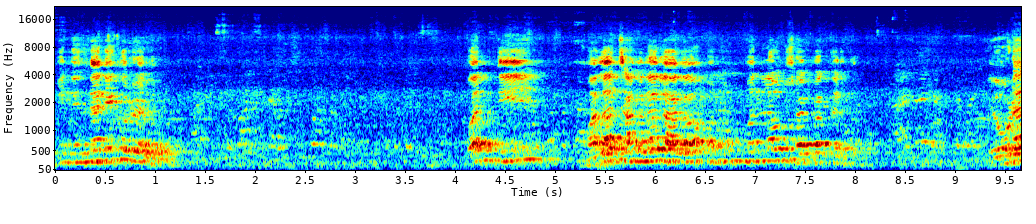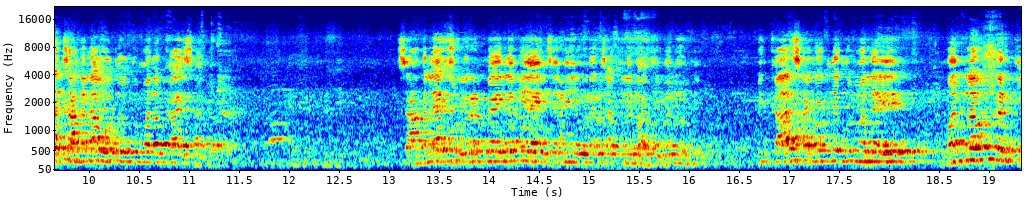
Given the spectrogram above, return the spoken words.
मी निंदा नाही करू राहिलो. पण ती मला चांगलं लागावं म्हणून मन लावून स्वयंपाक करते. एवढा चांगला होतो तुम्हाला काय सांगा? चांगल्या सुगरणबाईला मी यायचं नाही एवढं चांगली भाजी बनवते. मी काय सांगितलं तुम्हाला हे? मन लावून करते.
